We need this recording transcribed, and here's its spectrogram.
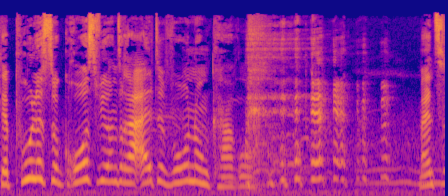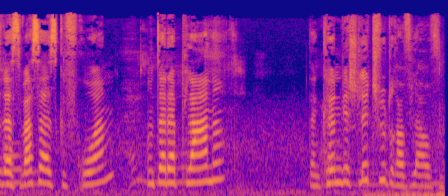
Der Pool ist so groß wie unsere alte Wohnung, Caro. Meinst du, das Wasser ist gefroren unter der Plane? Dann können wir Schlittschuh drauf laufen.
